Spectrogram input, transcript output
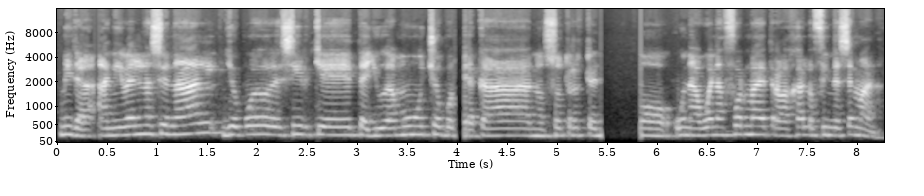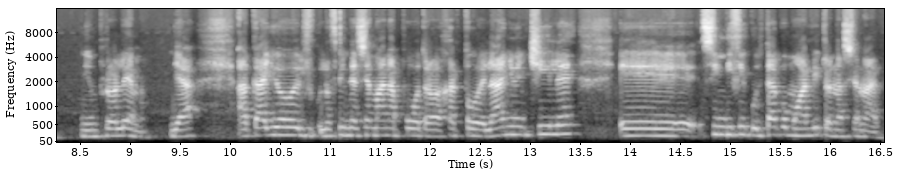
Mira, a nivel nacional yo puedo decir que te ayuda mucho porque acá nosotros tenemos una buena forma de trabajar los fines de semana, ni un problema. ¿ya? Acá yo los fines de semana puedo trabajar todo el año en Chile eh, sin dificultad como árbitro nacional.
